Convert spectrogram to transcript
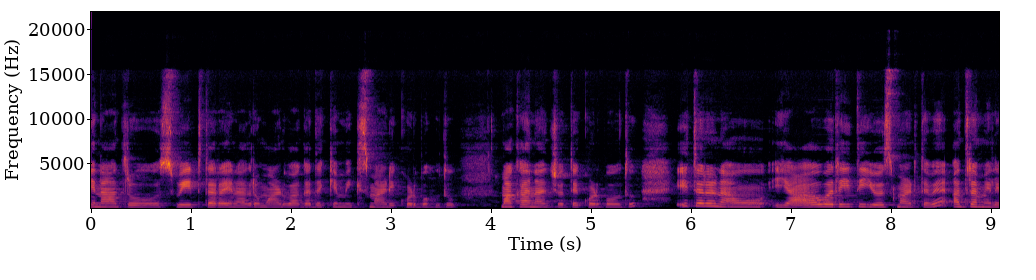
ಏನಾದರೂ ಸ್ವೀಟ್ ಥರ ಏನಾದರೂ ಮಾಡುವಾಗ ಅದಕ್ಕೆ ಮಿಕ್ಸ್ ಮಾಡಿ ಕೊಡಬಹುದು, ಮಖಾನ ಜೊತೆ ಕೊಡಬಹುದು. ಈ ಥರ ನಾವು ಯಾವ ರೀತಿ ಯೂಸ್ ಮಾಡ್ತೇವೆ ಅದರ ಮೇಲೆ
